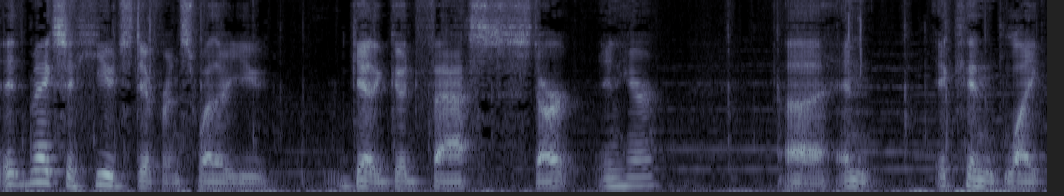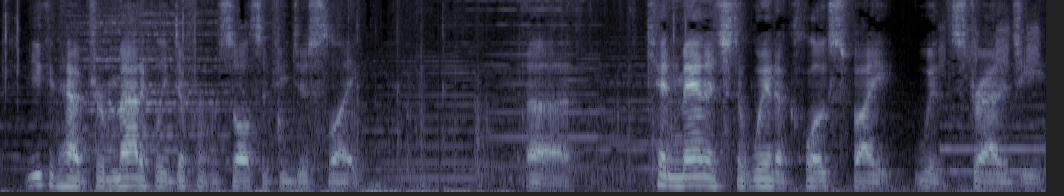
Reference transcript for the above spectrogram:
it makes a huge difference whether you get a good fast start in here. Uh, and it can, like, you can have dramatically different results if you just, like, uh, can manage to win a close fight with strategy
